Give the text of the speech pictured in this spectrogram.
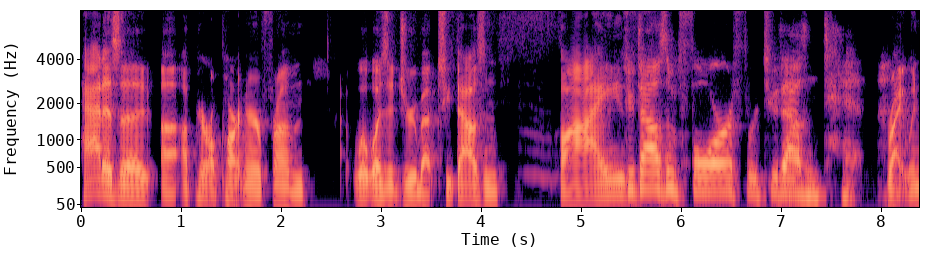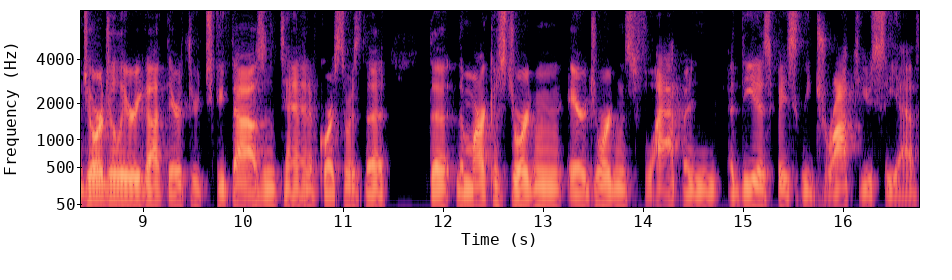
had as a, a apparel partner from what was it, Drew, about 2005, 2004 through 2010. Right when George O'Leary got there through 2010. Of course, there was the the the Marcus Jordan Air Jordans flap, and Adidas basically dropped UCF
